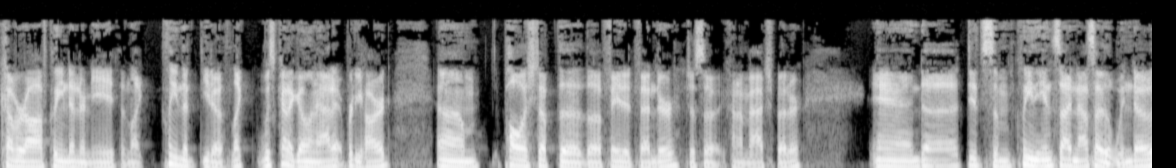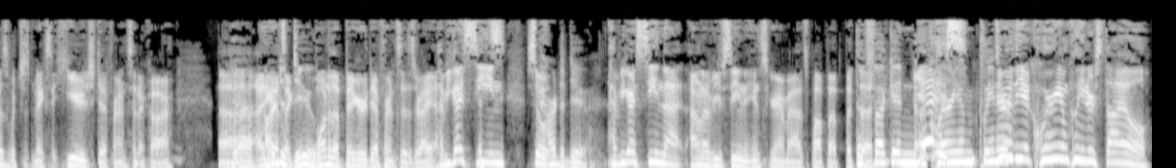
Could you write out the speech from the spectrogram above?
cover off, cleaned underneath, and like cleaned the you know like was kind of going at it pretty hard. Um, polished up the the faded fender just so it kind of matched better, and uh, did some clean the inside and outside of the windows, which just makes a huge difference in a car. Uh, Yeah, I think hard that's to like do. one of the bigger differences, right? Have you guys seen? It's so Hard to do. have you guys seen that? I don't know if you've seen the Instagram ads pop up, but The, the, fucking Yes! aquarium cleaner. Dude, the aquarium cleaner style.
